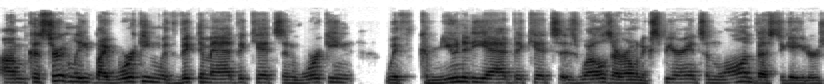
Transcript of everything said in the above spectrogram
Because um, certainly by working with victim advocates and working with community advocates as well as our own experience and law investigators,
